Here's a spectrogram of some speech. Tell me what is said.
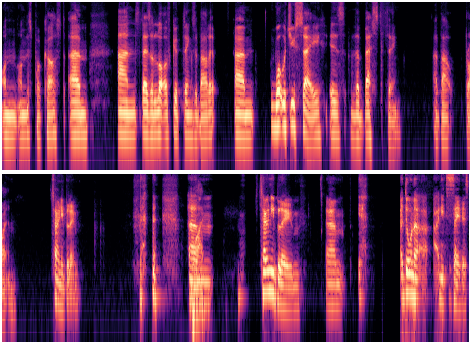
on on this podcast, um, and there's a lot of good things about it. Um, what would you say is the best thing about Brighton? Tony Bloom. um, Tony Bloom. Um, I don't want to. I need to say this.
